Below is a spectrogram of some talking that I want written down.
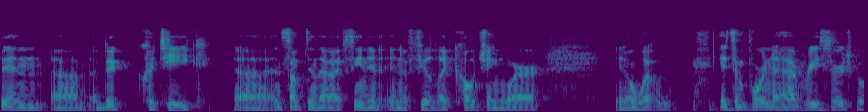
been um, a big critique uh, and something that I've seen in, in a field like coaching where you know what it's important to have research but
